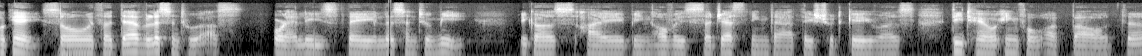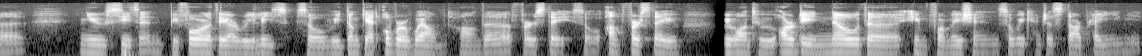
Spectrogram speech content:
Okay, so the dev listened to us, or at least they listened to me, because I've been always suggesting that they should give us detailed info about the new season before they are released, so we don't get overwhelmed on the first day. So on first day, we want to already know the information, so we can just start playing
